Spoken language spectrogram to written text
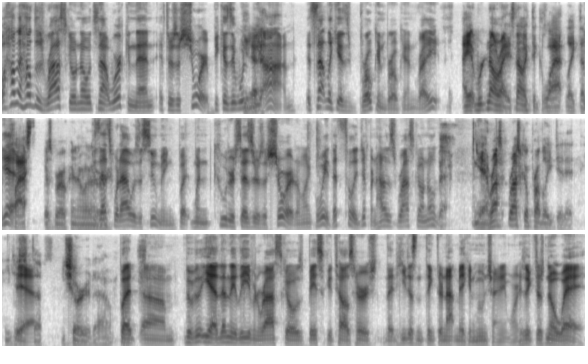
Well, how the hell does Roscoe know it's not working then if there's a short? Because it wouldn't be on. It's not like it's broken, broken, right? I no, right. It's not like the glass, like the Yeah. plastic was broken or whatever. Because that's what I was assuming. But when Cooter says there's a short, I'm like, wait, that's totally different. How does Roscoe know that? yeah. Ros- Roscoe probably did it. He just Yeah. uh, he shorted it out. But um, yeah, then they leave, and Roscoe basically tells her that he doesn't think they're not making moonshine anymore. He's like, "There's no way."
